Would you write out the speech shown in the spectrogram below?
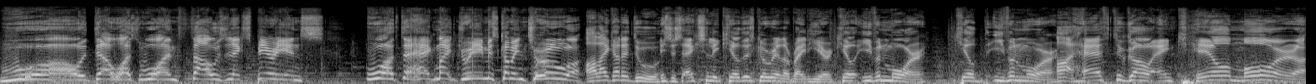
Whoa, that was 1,000 experience. What the heck? My dream is coming true. All I gotta do is just actually kill this gorilla right here. Kill even more. Kill even more. I have to go and kill more.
